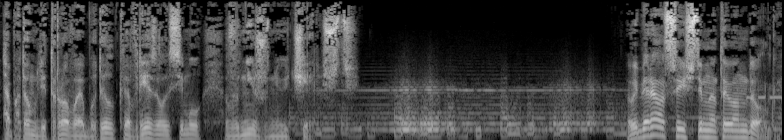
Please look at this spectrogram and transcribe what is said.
а потом литровая бутылка врезалась ему в нижнюю челюсть. Выбирался из темноты он долго.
